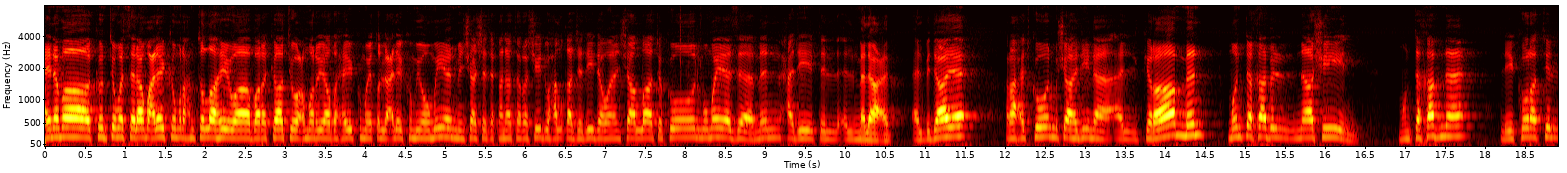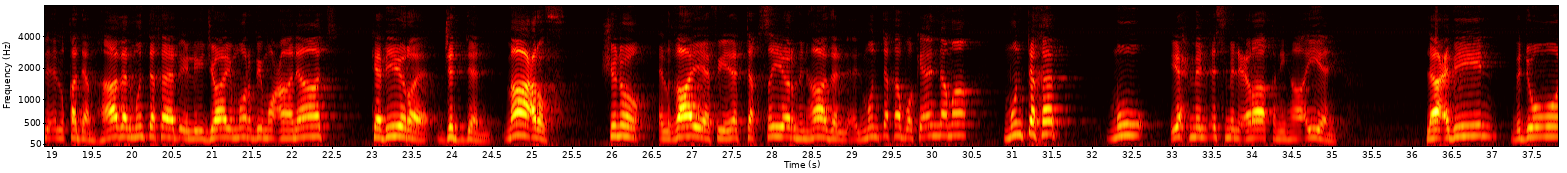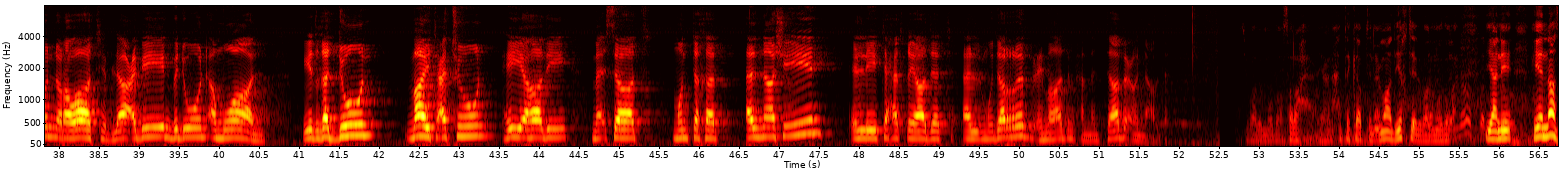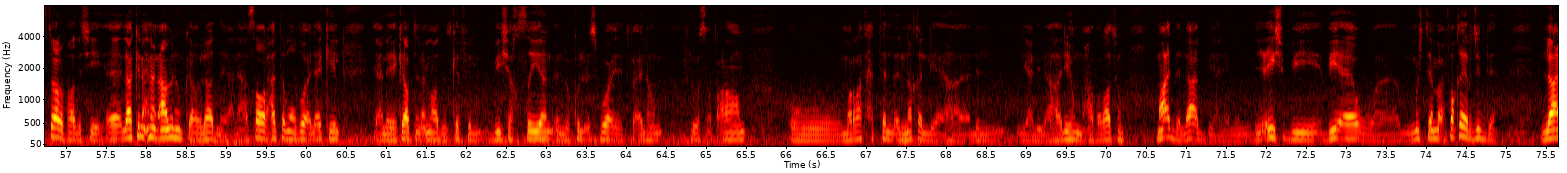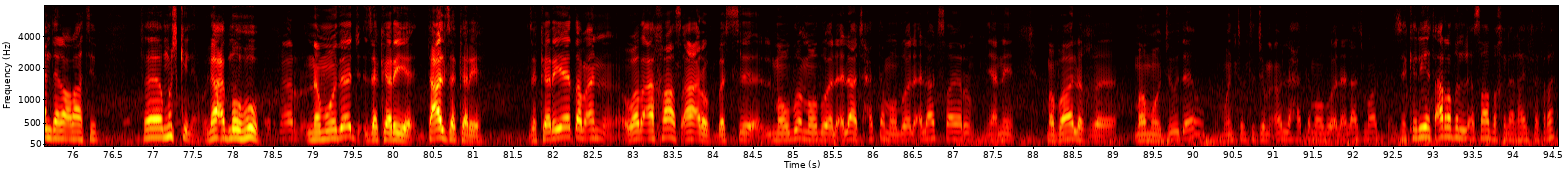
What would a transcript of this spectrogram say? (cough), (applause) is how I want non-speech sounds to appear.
أينما كنتم السلام عليكم ورحمة الله وبركاته. عمر رياض يحييكم ويطل عليكم يوميا من شاشة قناة الرشيد وحلقة جديدة وإن شاء الله تكون مميزة من حديث الملاعب. البداية راح تكون مشاهدينا الكرام من منتخب الناشئين منتخبنا لكرة القدم. هذا المنتخب اللي جاي يمر بمعاناة كبيرة جدا. ما أعرف شنو الغاية في التقصير من هذا المنتخب وكأنما منتخب مو يحمل اسم العراق نهائيا. لاعبين بدون رواتب لاعبين بدون أموال. يتغدون ما يتعشون هي هذه مأساة منتخب الناشئين اللي تحت قيادة المدرب عماد محمد تابع والناودة بهذا الموضوع صراحة. يعني حتى كابتن عماد يختلف بهذا الموضوع. يعني هي الناس تعرف هذا الشيء. آه، لكن إحنا نعاملهم كأولادنا. يعني اتصور حتى موضوع الأكل. يعني كابتن عماد متكفل بي شخصيا إنه كل أسبوع يدفع لهم فلوس أطعام. ومرات حتى النقل لل يعني لأهاليهم محافظاتهم. ما عنده اللاعب يعني بيعيش ببيئه ومجتمع فقير جدا. لا عنده راتب. فمشكلة. ولاعب موهوب. خير نموذج زكريا. تعال زكريا. زكريا طبعا وضعه خاص أعرف بس الموضوع موضوع العلاج حتى موضوع العلاج صاير يعني مبالغ ما موجودة وأنتم تجمعون له حتى موضوع العلاج مالته. زكريا تعرض للإصابة خلال هاي الفترة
